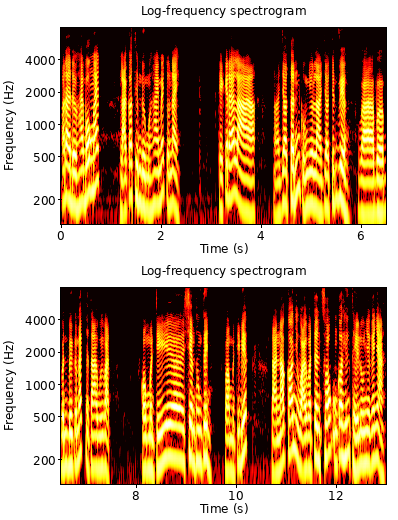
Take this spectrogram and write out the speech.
ở đây đường 24 m lại có thêm đường 12 m chỗ này. Thì cái đó là À, do tính cũng như là do chính quyền và bên BKMX người ta quy hoạch. Còn mình chỉ ờ, xem thông tin và mình chỉ biết là nó có như vậy và trên số cũng có hiển thị luôn nha cả nhà.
